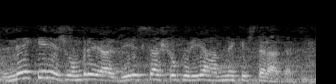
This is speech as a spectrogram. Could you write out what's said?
لیکن اس عمر عزیز کا شکریہ ہم نے کس طرح کا کیا؟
